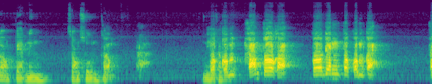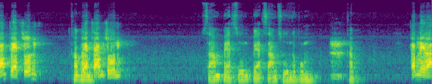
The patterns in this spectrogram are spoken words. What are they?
ล่องแปดหนึ่งสองศูนย์ครับสองอ่านี่ตัวครับกลมสามตัวกะตัวเด่นตัวกลมกะสามแปดศูนย์ครับผแปมดสามศูนย์ สามแปดศูนย์แปดสามศูนย์ครับผมอืมครับทำนี่ละ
